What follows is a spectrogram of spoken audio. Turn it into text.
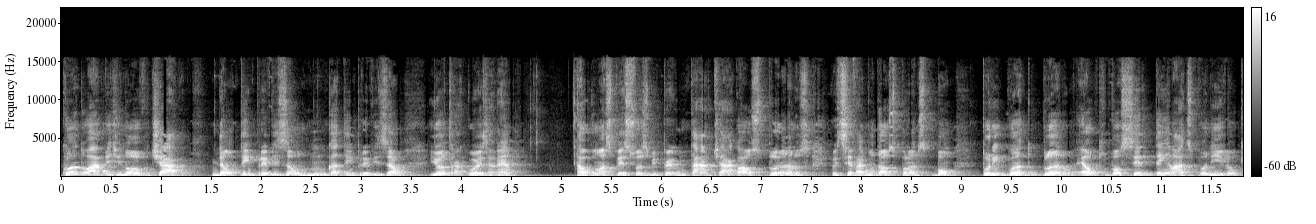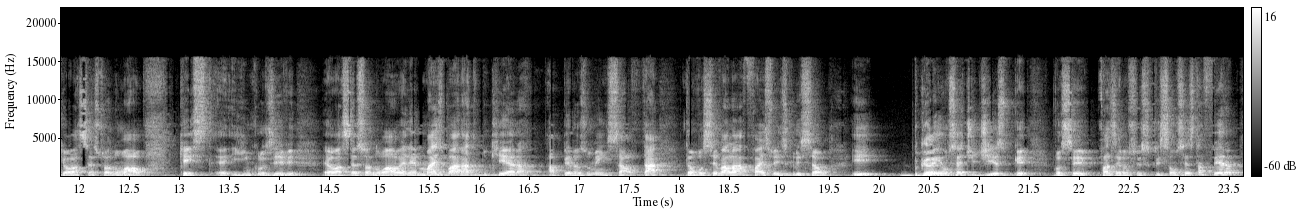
Quando abre de novo, Thiago? Não tem previsão, nunca tem previsão. E outra coisa, né? Algumas pessoas me perguntaram, Tiago, ah, os planos, você vai mudar os planos? Bom, por enquanto o plano é o que você tem lá disponível, que é o acesso anual, que é, e inclusive é o acesso anual, ele é mais barato do que era apenas o mensal, tá? Então você vai lá, faz sua inscrição e ganha os sete dias, porque você fazendo a sua inscrição sexta-feira,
